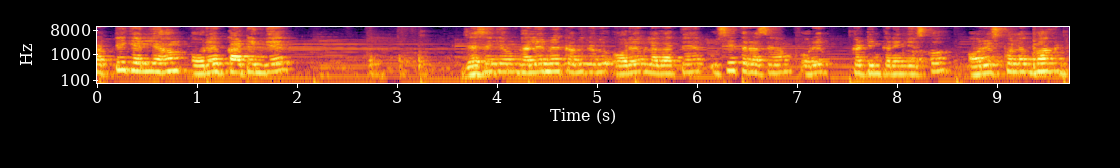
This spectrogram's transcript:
पट्टी के लिए हम ओरेब काटेंगे। जैसे कि हम गले में कभी कभी ओरेब लगाते हैं, उसी तरह से हम ओरेब कटिंग करेंगे इसको और इसको लगभग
